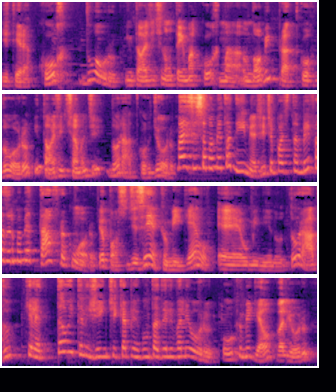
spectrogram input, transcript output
de ter a cor do ouro. Então a gente não tem uma cor, uma, um nome para cor do ouro, então a gente chama de dourado, cor de ouro. Mas isso é uma metanímia, a gente pode também fazer uma metáfora com ouro. Eu posso dizer que o Miguel é o menino dourado, que ele é tão inteligente que a pergunta dele vale ouro. Ou que o Miguel vale ouro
